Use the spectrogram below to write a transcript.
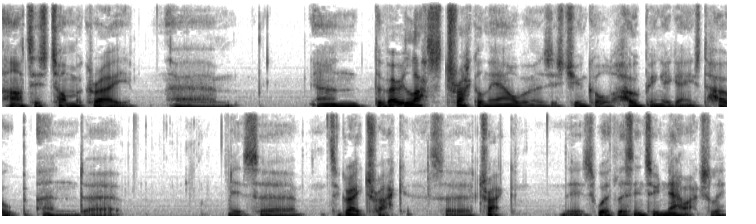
artist Tom McRae. Um, and the very last track on the album is this tune called "Hoping Against Hope," and uh, it's a it's a great track. It's a track it's worth listening to now, actually.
